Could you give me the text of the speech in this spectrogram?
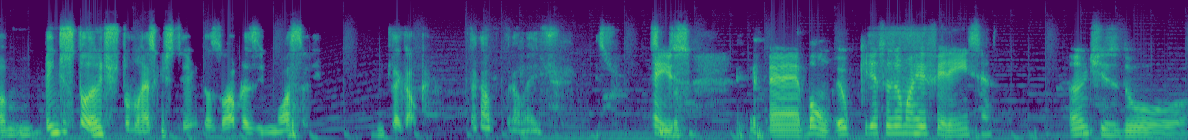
É bem distoante de todo o resto que a gente teve das obras e mostra ali. Muito legal, cara. Legal, legal, é isso. isso. É isso. É, bom, eu queria fazer uma referência antes do.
